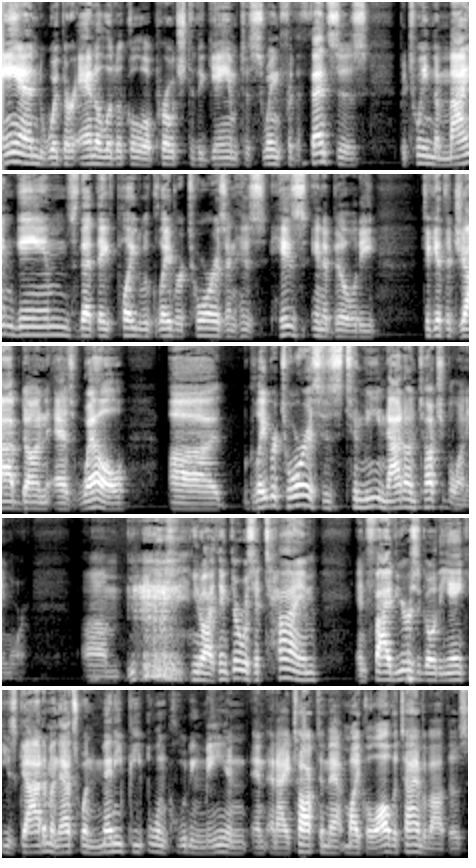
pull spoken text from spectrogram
and with their analytical approach to the game to swing for the fences, between the mind games that they've played with Gleyber Torres and his his inability to get the job done as well, uh, Gleyber Torres is to me not untouchable anymore. Um, you know, I think there was a time and five years ago, the Yankees got him, and that's when many people, including me, and, and, and I talk to Matt Michael all the time about this.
